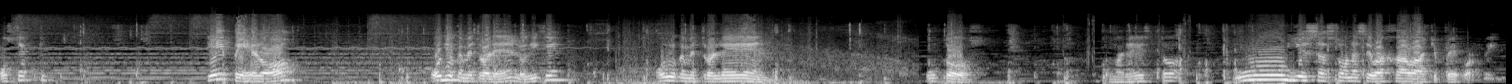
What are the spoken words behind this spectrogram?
O sea. ¿Qué pedo? Odio que me troleen, lo dije. Obvio que me troleen. Putos. Tomaré esto. Uy, esa zona se bajaba HP por fin.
